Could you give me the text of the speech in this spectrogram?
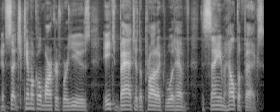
If such chemical markers were used, each batch of the product would have the same health effects.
